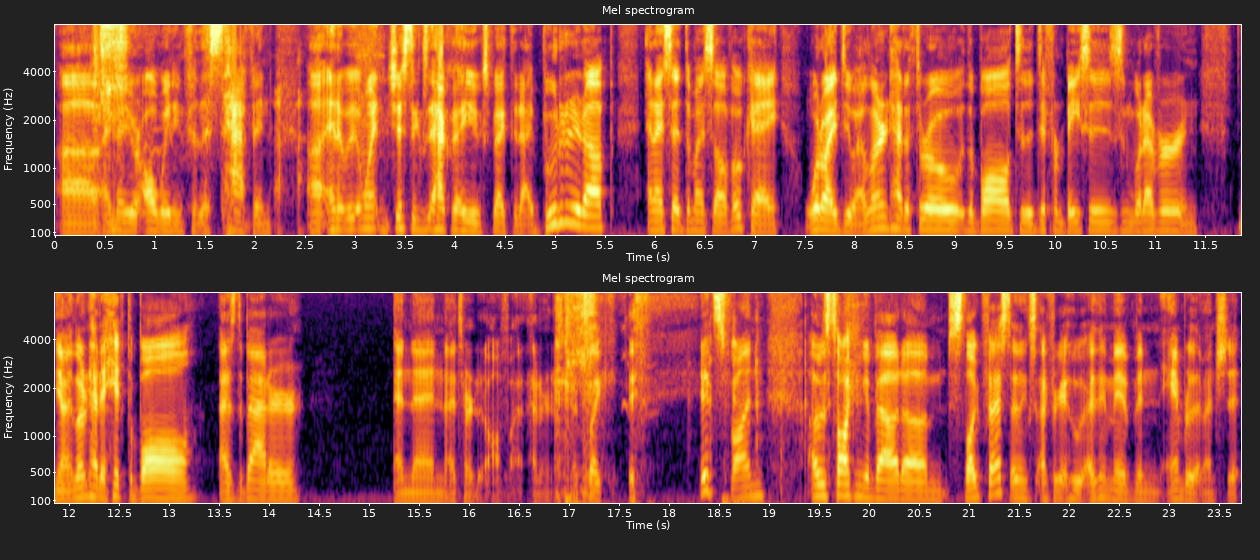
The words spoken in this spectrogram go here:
Uh, I know you're all waiting for this to happen, uh, and it went just exactly how you expected. I booted it up, and I said to myself, "Okay, what do I do?" I learned how to throw the ball to the different bases and whatever, and you know, I learned how to hit the ball as the batter, and then I turned it off. I, I don't know. It's like. it's fun. I was talking about um, Slugfest. I think I forget who. I think it may have been Amber that mentioned it.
